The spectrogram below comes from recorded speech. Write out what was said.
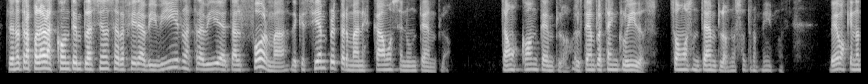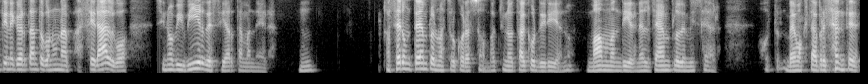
Entonces, en otras palabras, contemplación se refiere a vivir nuestra vida de tal forma de que siempre permanezcamos en un templo. Estamos con templo, el templo está incluido. Somos un templo nosotros mismos. Vemos que no tiene que ver tanto con hacer algo, sino vivir de cierta manera hacer un templo en nuestro corazón. Bhaktivinoda Thakur diría, ¿no? Mama Mandir, en el templo de mi ser. vemos que está presente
